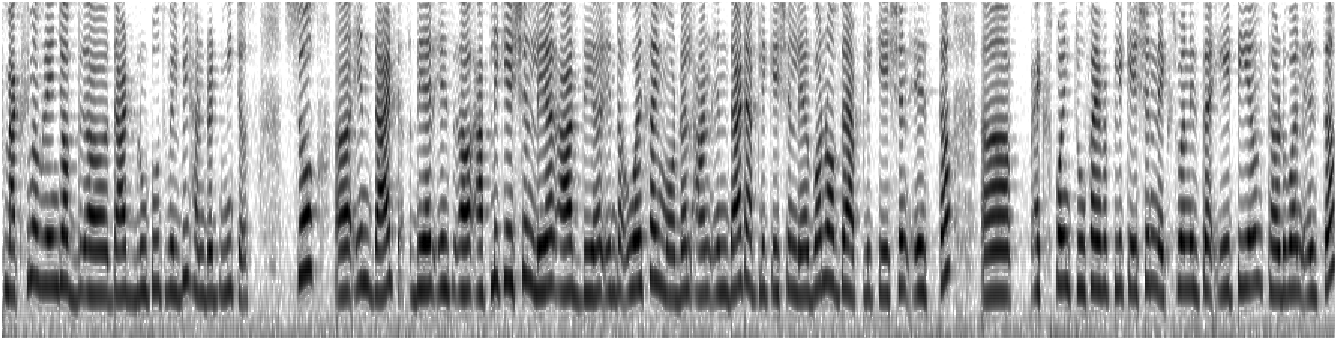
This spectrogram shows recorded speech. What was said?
Maximum range of the, uh, that Bluetooth will be 100 meters. So, uh, in that there is application layer are there in the OSI model and in that application layer one of the application is the uh, X.25 application, next one is the ATM, third one is the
